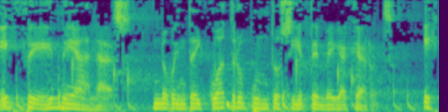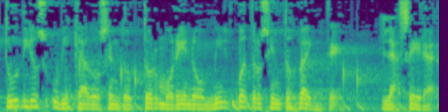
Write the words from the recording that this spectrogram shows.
FM Alas 94.7 MHz. Estudios ubicados en Doctor Moreno 1420, Las Heras,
